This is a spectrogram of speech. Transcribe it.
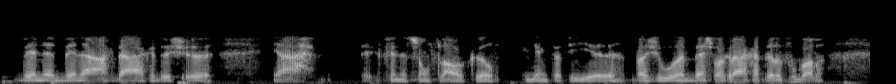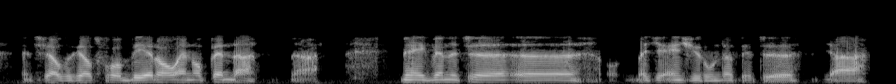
binnen, binnen acht dagen. Dus ja, ik vind het zo'n flauwekul. Ik denk dat die Bazoer best wel graag gaat willen voetballen. Hetzelfde geldt voor Bero en Openda. Ja. Nee, ik ben het uh, met je eens, Jeroen, dat dit uh, ja,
